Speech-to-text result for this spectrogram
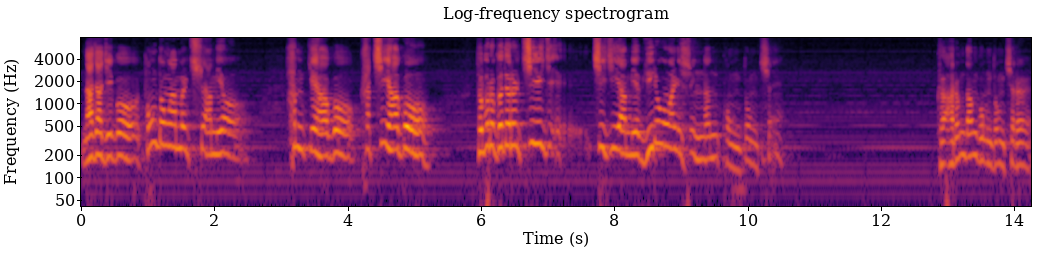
낮아지고 동동함을 취하며 함께하고 같이하고 더불어 그들을 지지, 지지 하며 위로할 수 있는 공동체. 그 아름다운 공동체를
